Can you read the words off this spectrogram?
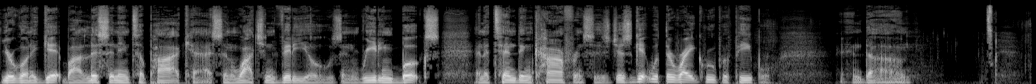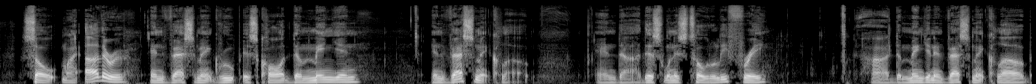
you're going to get by listening to podcasts and watching videos and reading books and attending conferences. Just get with the right group of people. And, um, so my other investment group is called Dominion Investment Club. And uh, this one is totally free. Uh, Dominion Investment Club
